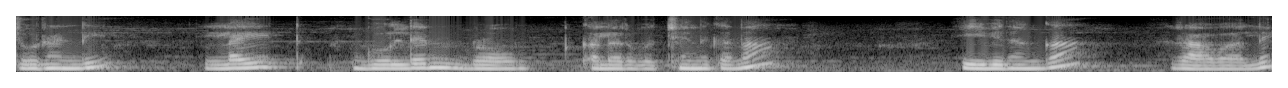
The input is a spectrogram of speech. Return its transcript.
చూడండి లైట్ గోల్డెన్ బ్రౌన్ కలర్ వచ్చింది కదా ఈ విధంగా రావాలి.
